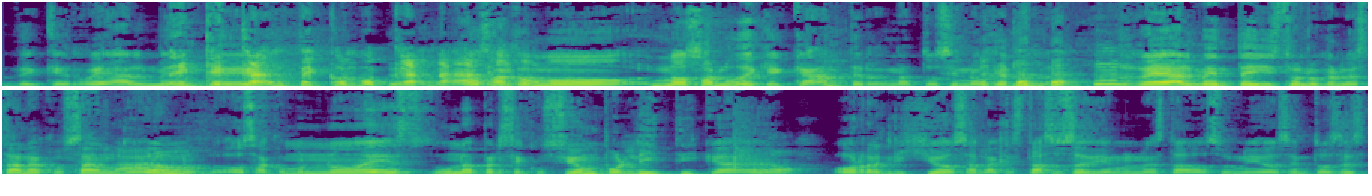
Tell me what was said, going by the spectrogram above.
de que de realmente... que cante como canal. O sea, como, no solo de que cante, Renato, sino que realmente hizo lo que lo están acusando. Claro. ¿eh? O sea, como no es una persecución política ¿eh? No. o religiosa la que está sucediendo en Estados Unidos. Entonces,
